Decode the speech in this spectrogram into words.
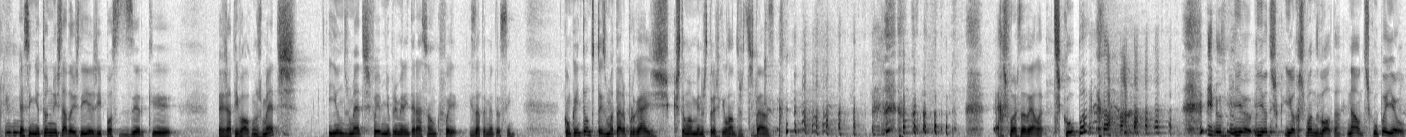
Aquilo... É assim, eu estou nisto há dois dias e posso dizer que eu já tive alguns matches e um dos matches foi a minha primeira interação que foi exatamente assim. Com quem então tu tens uma tara por gajos que estão a menos de 3 km de distância? A resposta dela, desculpa. E E eu, e, eu, e eu respondo de volta: Não, desculpa eu.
